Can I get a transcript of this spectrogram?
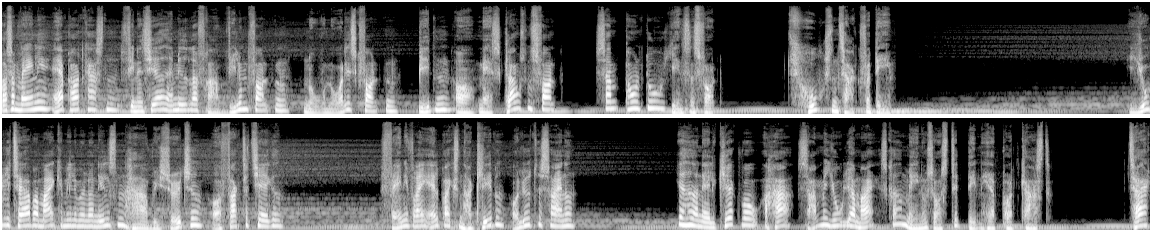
Og som vanligt er podcasten finansieret af midler fra Vilumfonden, Novo Nordisk Fonden, Bitten og Mads Clausens Fond, samt Paul Du Jensens Fond. Tusind tak for det. Julie Terp og mig, Camille Møller Nielsen, har researchet og faktatjekket Fanny Vre Albrechtsen har klippet og lyddesignet. Jeg hedder Nalle Kirkvåg og har sammen med Julia og mig skrevet manus også til den her podcast. Tak,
